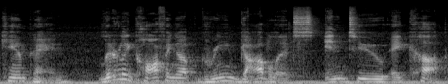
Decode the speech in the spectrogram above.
campaign, literally coughing up green goblets into a cup.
